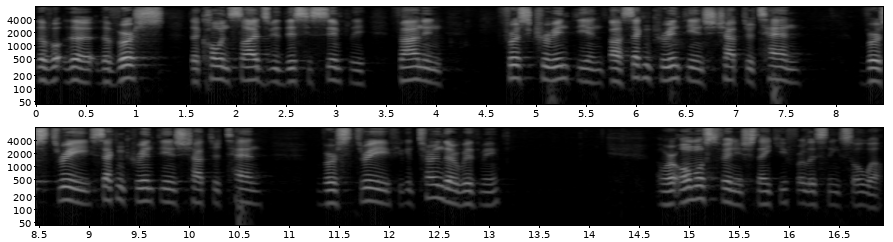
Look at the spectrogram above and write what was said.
The, the, the verse that coincides with this is simply found in 1 Corinthians, uh, 2 Corinthians chapter 10, verse 3. 2 Corinthians chapter 10, verse 3. If you can turn there with me. And we're almost finished. Thank you for listening so well.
